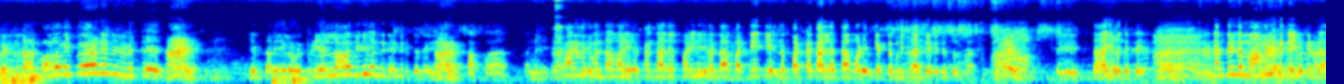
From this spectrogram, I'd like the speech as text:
பெற்று நான் வாழ வைப்பேன் என்று நினைத்தேன். என் தலையில இப்படி எல்லாம் விதி வந்து நேர்ந்து விட்டது. அப்பா மறுவிதி வந்தா வழியில தங்காது படி விதி வந்தா பட்டே தீர்னு பட்ட கால்ல தான் படும் கெட்ட குடித்தான் கெடுன்னு சொல்றார் தாய் எழுந்துட்டு நம்பிருந்த மாமனியை கைவிட்டுட்டா.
